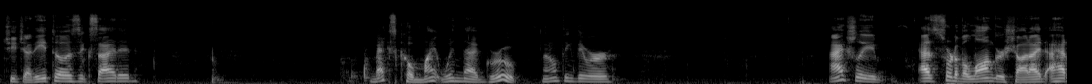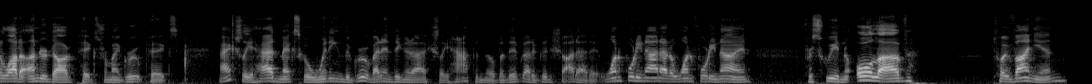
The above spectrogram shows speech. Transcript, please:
Chicharito is excited. Mexico might win that group. I don't think they were. Actually, as sort of a longer shot, I, I had a lot of underdog picks for my group picks. I actually had Mexico winning the group. I didn't think it would actually happen though, but they've got a good shot at it. 149 out of 149 for Sweden. Olav Toivonen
